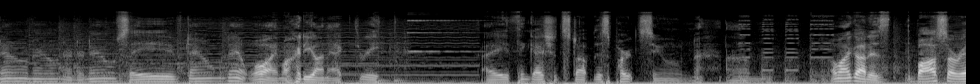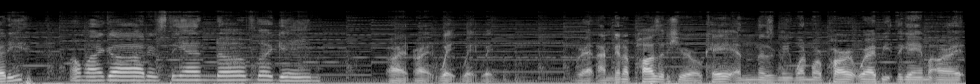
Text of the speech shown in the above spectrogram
No, no, no, no, no, save, down, down. Whoa, I'm already on Act 3. I think I should stop this part soon. Um, oh my god, is the boss already? Oh my god, it's the end of the game. Alright, alright, wait, wait, wait. Alright, I'm gonna pause it here, okay? And there's gonna be one more part where I beat the game. Alright.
